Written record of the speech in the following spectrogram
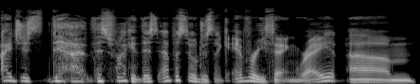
I just this fucking this episode was like everything, right? Um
